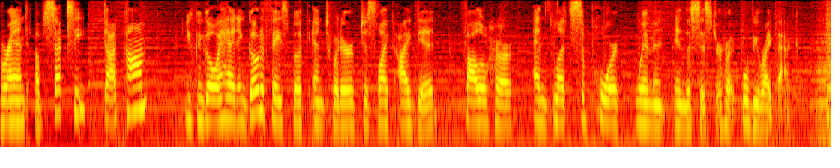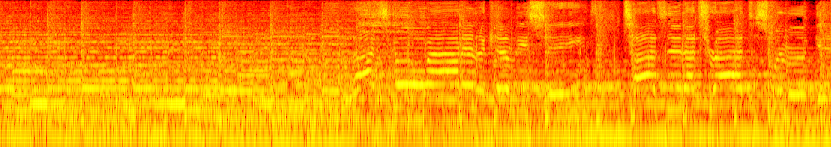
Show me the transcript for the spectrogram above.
brand of sexy.com. You can go ahead and go to Facebook and Twitter just like I did. Follow her and let's support women in the sisterhood. We'll be right back. I tried to swim again.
